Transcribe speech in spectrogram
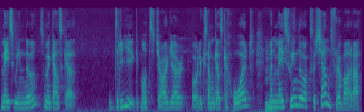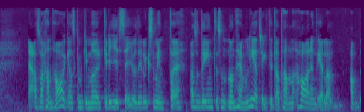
Mace Windu som är ganska dryg mot Jar Jar och liksom ganska hård. Mm. Men Mace Windu är också känd för att vara Alltså han har ganska mycket mörker i sig och det är liksom inte, alltså det är inte någon hemlighet riktigt att han har en del av, av,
